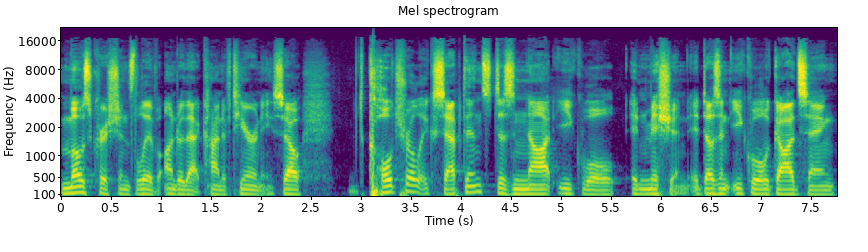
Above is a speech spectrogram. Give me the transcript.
most Christians live under that kind of tyranny. So cultural acceptance does not equal admission. It doesn't equal God saying,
